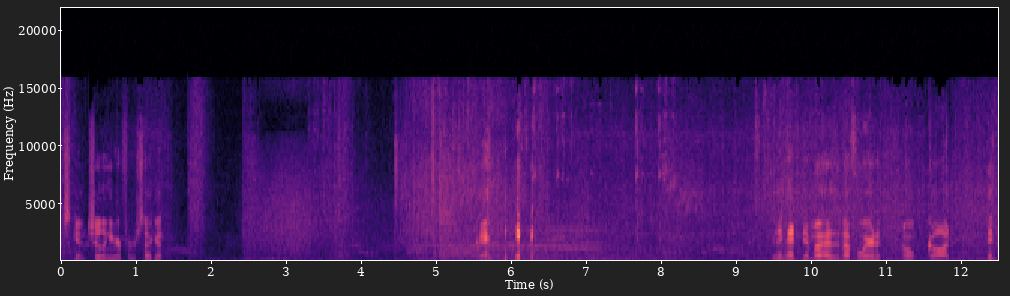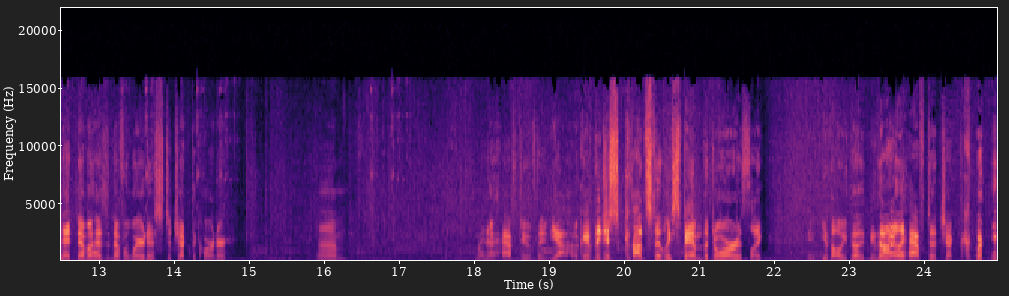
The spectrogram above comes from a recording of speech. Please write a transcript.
Just gonna chill here for a second. Okay. you think that demo has enough awareness? Oh god. I think that demo has enough awareness to check the corner. Um, might not have to if they. Yeah, okay. If they just constantly spam the door, it's like you know, you don't, you don't really have to check the corner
